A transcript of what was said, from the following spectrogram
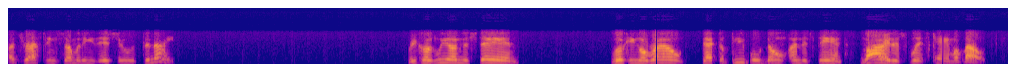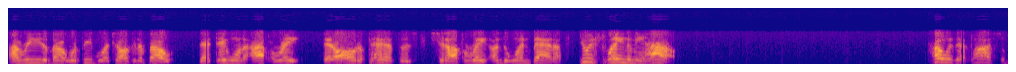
addressing some of these issues tonight. Because we understand, looking around, that the people don't understand why the splits came about. I read about where people are talking about that they want to operate, that all the Panthers should operate under one banner. You explain to me how. How is that possible?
